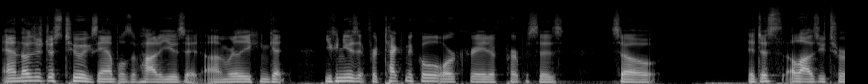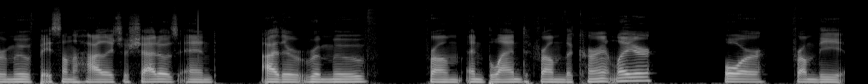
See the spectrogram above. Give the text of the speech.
And those are just two examples of how to use it. Um, really, you can get you can use it for technical or creative purposes. So it just allows you to remove based on the highlights or shadows and either remove from and blend from the current layer or from the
